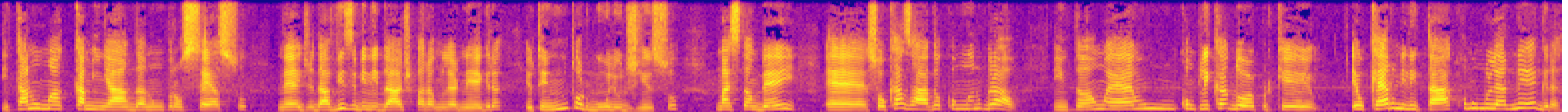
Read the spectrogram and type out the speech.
estar numa caminhada, num processo né, de dar visibilidade para a mulher negra. Eu tenho muito orgulho disso, mas também é, sou casada com o Mano Brown. Então é um complicador, porque eu quero militar como mulher negra,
